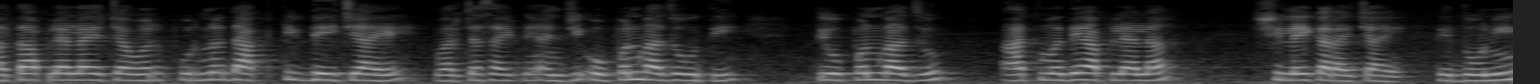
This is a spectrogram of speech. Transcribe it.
आता आपल्याला याच्यावर पूर्ण दापटीप द्यायची आहे. वरच्या साईडने आणि जी ओपन बाजू होती ती ओपन बाजू आतमध्ये आपल्याला शिलाई करायची आहे. ते दोन्ही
